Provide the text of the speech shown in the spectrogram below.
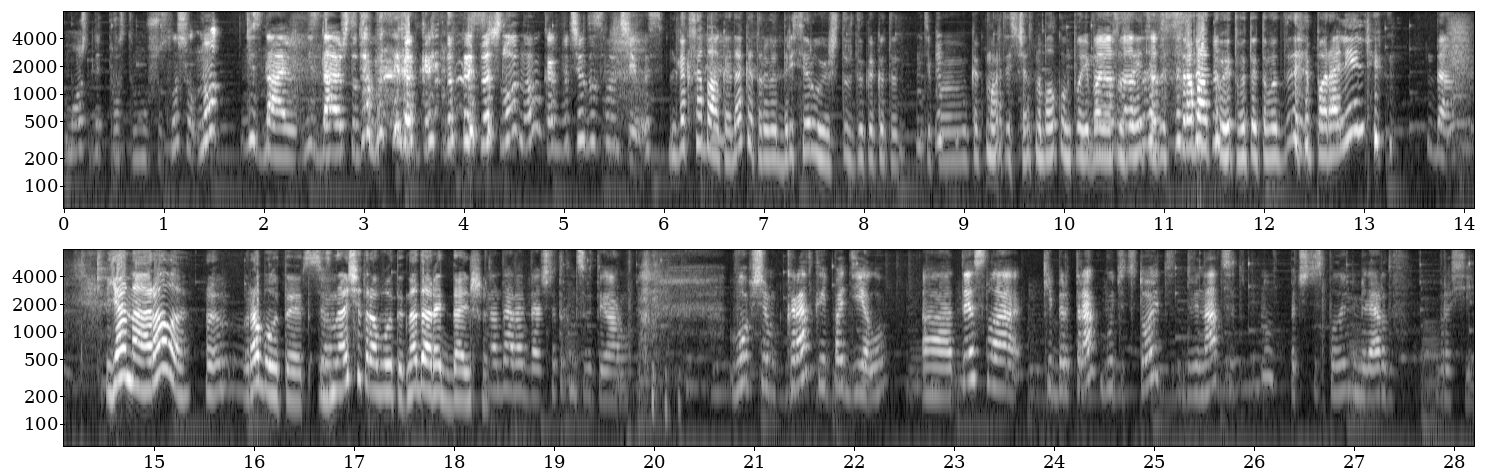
Может быть, просто муж услышал. Но не знаю, не знаю, что там конкретно произошло, но как бы чудо случилось. Как собака, да, которую дрессируешь, что ты как это, типа, как Марта сейчас на балкон да, зайти, то есть срабатывает вот эта вот параллель. Да, Я наорала, работает, Всё. значит работает, надо орать дальше. надо орать дальше, я так на цветы ору. В общем, кратко и по делу. А, Тесла Кибертрак будет стоить 12, ну, почти с половиной миллиардов в России.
